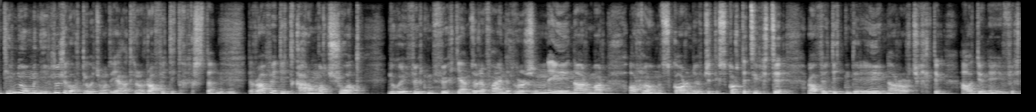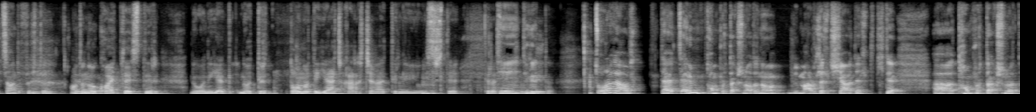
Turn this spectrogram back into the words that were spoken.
тэрний өмнө нэвлүүлэг ордог байж юм уу? Яг тэгэхээр rough edit гарах хэрэгтэй. Тэгээ rough edit гарангууд шууд нөгөө effect effect янз бүрийн final version A&R-маар орхон өмнө score нь явж идэг. Score-тэй зэрэгцээд rough edit-эн дээр A&R орж эхэлдэг. Аудионы effect sound effect. Одоо нөгөө quiet place дээр нөгөө нэг яг нөгөө тэр дуунуудыг яаж гаргаж байгаа тэр нэг юу гэсэн шүү дээ. Тэр Тийм тэгээд зураг авалттай зарим том production одоо нөгөө Marvel жишээ аваад байна л. Гэхдээ том production-ууд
